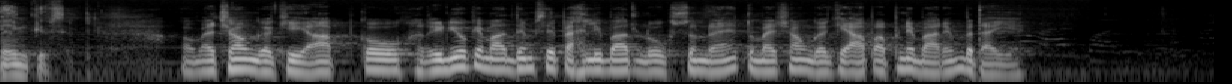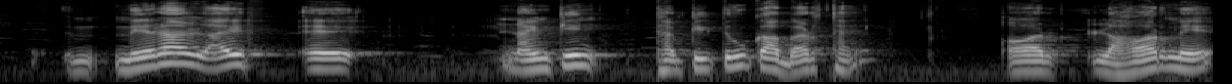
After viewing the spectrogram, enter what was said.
थैंक यू सर और मैं चाहूँगा कि आपको रेडियो के माध्यम से पहली बार लोग सुन रहे हैं तो मैं चाहूँगा कि आप अपने बारे में बताइए। मेरा लाइफ नाइनटीन थर्टी टू का बर्थ है और लाहौर में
